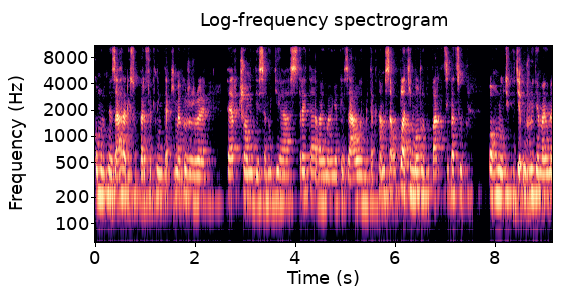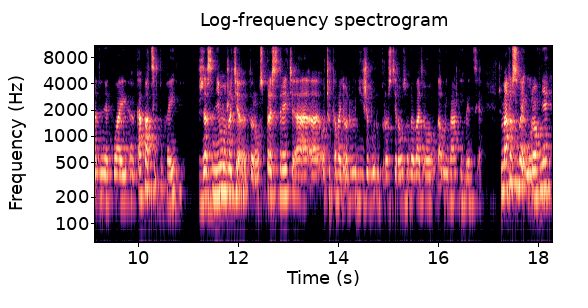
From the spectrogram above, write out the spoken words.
komunitné záhrady sú perfektným takým akože, že terčom, kde sa ľudia stretávajú, majú nejaké záujmy, tak tam sa oplatí možno tú participáciu pohnúť, kde už ľudia majú na to nejakú aj e, kapacitu, hej? Že zase nemôžete to rozprestrieť a očakávať od ľudí, že budú proste rozhodovať o veľmi vážnych veciach. Že má to svoje úrovne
